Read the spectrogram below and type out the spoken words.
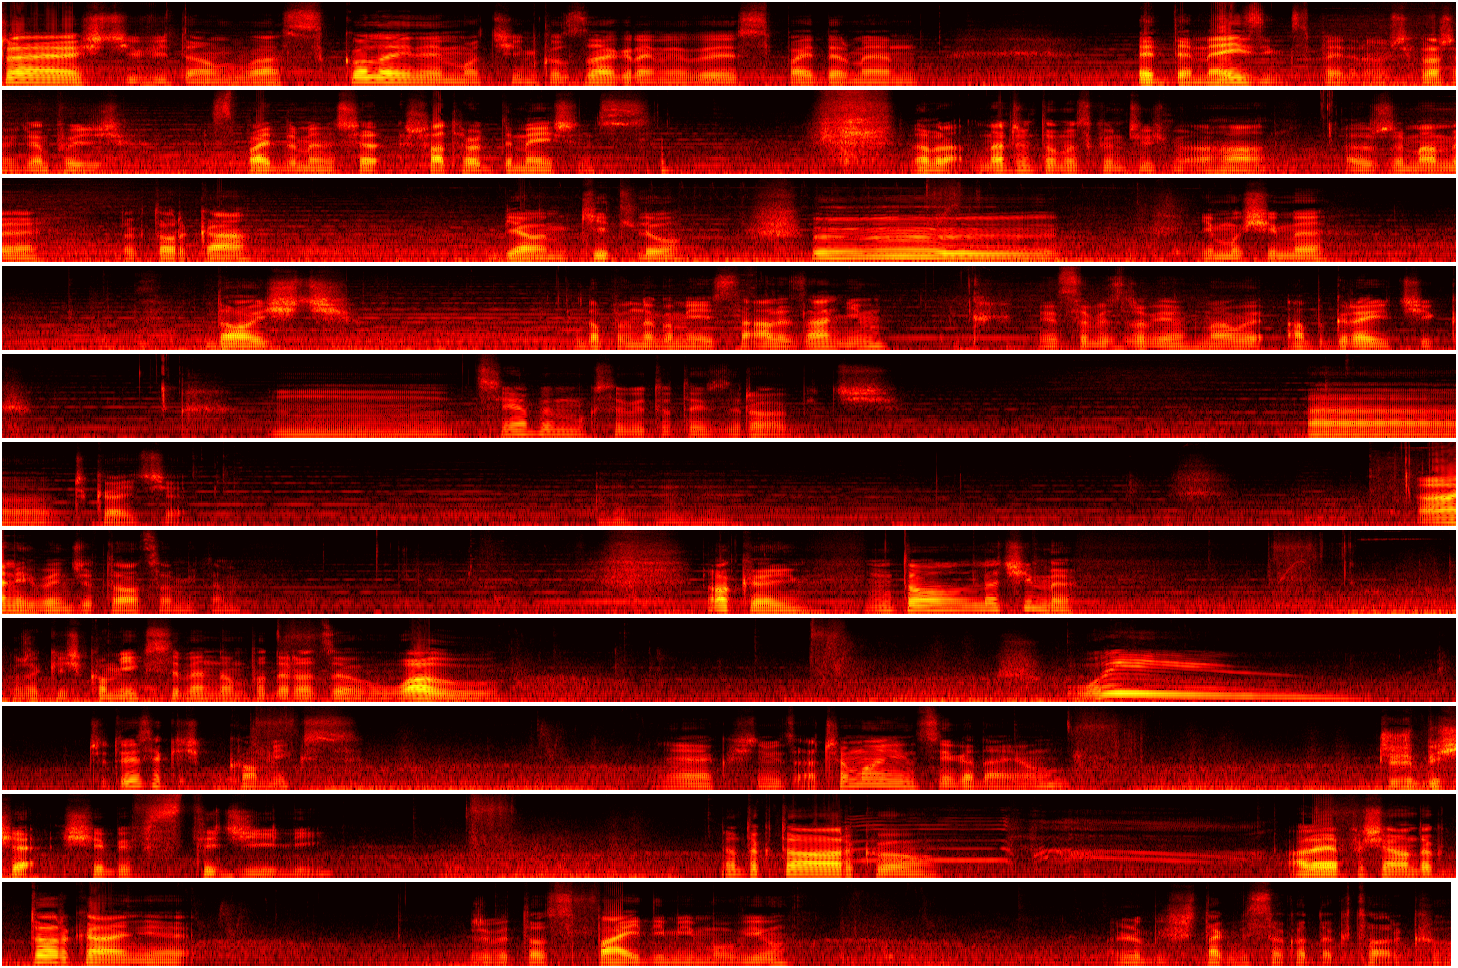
Cześć, witam was w kolejnym odcinku. Zagrajmy w Spider-Man... The Amazing Spider-Man, przepraszam, chciałem powiedzieć Spider-Man Sh- Shattered Dimensions. Dobra, na czym to my skończyliśmy? Aha, że mamy doktorka w białym kitlu i musimy dojść do pewnego miejsca, ale zanim ja sobie zrobię mały upgrade'cik. Mm, co ja bym mógł sobie tutaj zrobić? Eee, czekajcie. Mhm. A, niech będzie to, co mi tam. Okej, no to lecimy. Może jakieś komiksy będą po drodze? Wow! Wiu! Czy tu jest jakiś komiks? Nie, jakoś nie widzę. A czemu oni nic nie gadają? Czyżby się siebie wstydzili? No doktorku! Ale ja prosiłam doktorka, a nie... Żeby to Spidey mi mówił. Lubisz tak wysoko, doktorku?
